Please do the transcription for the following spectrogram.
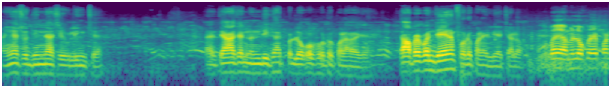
અહીંયા સુધીના શિવલિંગ છે. અને ત્યાં છે નંદી ઘાટ પર લોકો ફોટો પડાવે છે. તો આપણે પણ જઈએ ફોટો પડાવી લઈએ, ચાલો. ભાઈ, અમે લોકોએ પણ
